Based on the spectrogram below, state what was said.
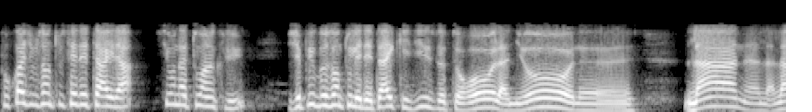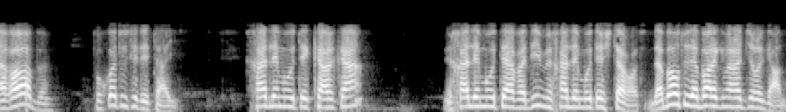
Pourquoi j'ai besoin de tous ces détails-là Si on a tout inclus, j'ai plus besoin de tous les détails qui disent le taureau, l'agneau, l'âne, la, robe. Pourquoi tous ces détails D'abord, tout d'abord, la Gemara dit, regarde.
